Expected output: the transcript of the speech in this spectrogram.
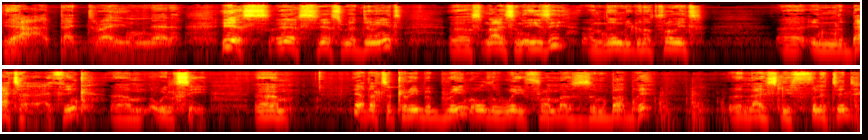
yeah, drying. Yes, yes, yes, we're doing it. Uh, it's nice and easy. And then we're going to throw it uh, in the batter, I think. Um, we'll see. Um, yeah, that's a Kariba bream all the way from uh, Zimbabwe. Uh, nicely filleted,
